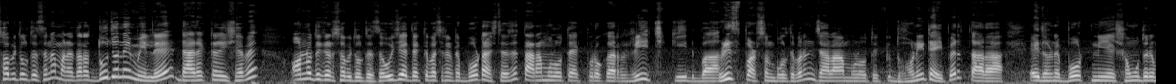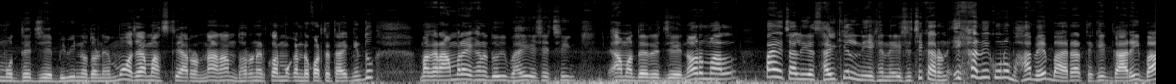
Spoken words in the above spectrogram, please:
ছবি তুলতেছে না মানে তারা দুজনে মিলে ডাইরেক্টর হিসেবে অন্যদিকের ছবি তুলতেছে। ওই যে দেখতে পাচ্ছেন একটা বোট আসতেছে, তারা মূলত এক প্রকার রিচ কিড বা রিচ পার্সন বলতে পারেন, যারা মূলত একটু ধনী টাইপের তারা এই ধরনের বোট নিয়ে সমুদ্রের মধ্যে যে বিভিন্ন ধরনের মজা মাস্তি আরও নানান ধরনের কর্মকাণ্ড করতে থাকে কিন্তু, মাগার আমরা এখানে দুই ভাই এসেছি, আমাদের যে নর্মাল পায়ে চালিয়ে সাইকেল নিয়ে এখানে এসেছি, কারণ এখানে কোনোভাবে বাইরে থেকে গাড়ি বা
